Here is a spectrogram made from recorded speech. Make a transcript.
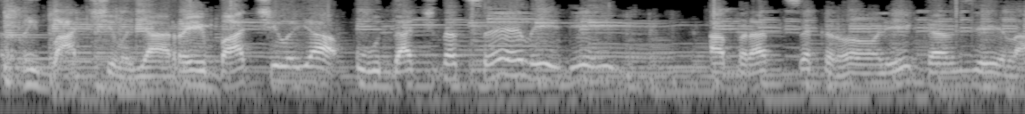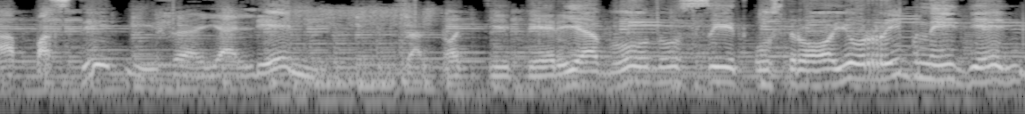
Рыбачила я, рыбачила я удачно целый день. А братца кролика взяла постыднейшая лень. Зато теперь я буду сыт, устрою рыбный день.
